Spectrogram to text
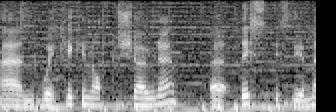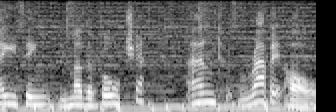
and we're kicking off the show now. Uh, this is the amazing Mother Vulture and Rabbit Hole.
